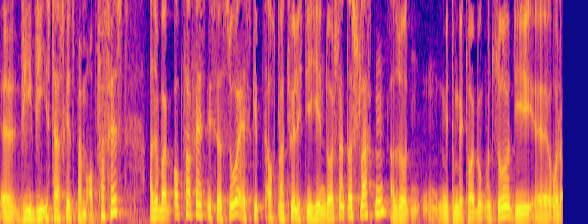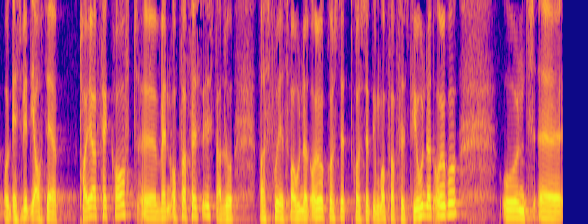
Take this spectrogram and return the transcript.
Wie, wie ist das jetzt beim Opferfest? Also beim Opferfest ist das so, es gibt auch natürlich die hier in Deutschland das Schlachten, also mit dem Betäubung und so, die, oder, und es wird ja auch sehr teuer verkauft, äh, wenn Opferfest ist. Also was früher 200 Euro kostet, kostet im Opferfest 400 Euro. Und äh,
